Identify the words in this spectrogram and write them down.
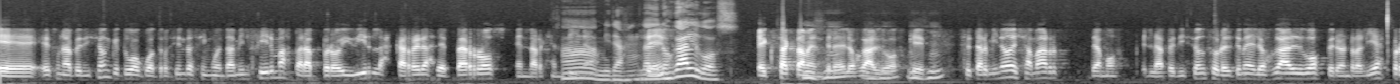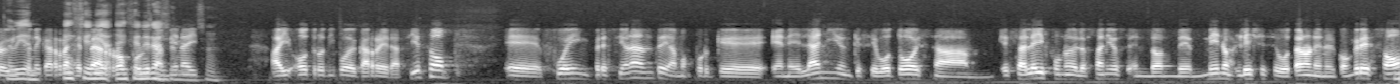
Eh, es una petición que tuvo 450.000 firmas para prohibir las carreras de perros en la Argentina. Ah, mira, la de los galgos. Exactamente, la de los galgos, que se terminó de llamar, digamos, la petición sobre el tema de los galgos, pero en realidad es prohibición de carreras de perros, porque también hay, hay otro tipo de carreras. Y eso eh, fue impresionante, digamos, porque en el año en que se votó esa, esa ley fue uno de los años en donde menos leyes se votaron en el Congreso.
